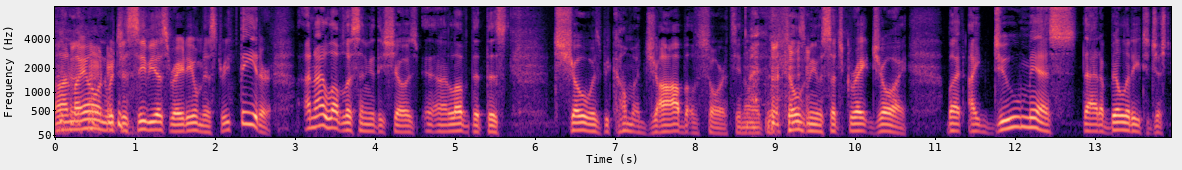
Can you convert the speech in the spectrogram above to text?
on my own, which is CBS Radio Mystery Theater. And I love listening to these shows, and I love that this show has become a job of sorts. You know, it, it fills me with such great joy. But I do miss that ability to just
